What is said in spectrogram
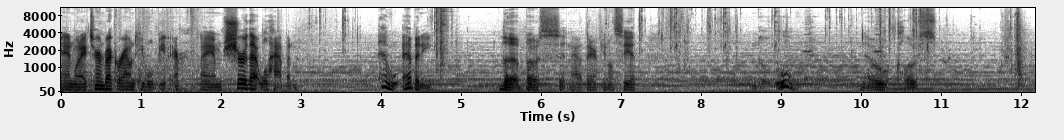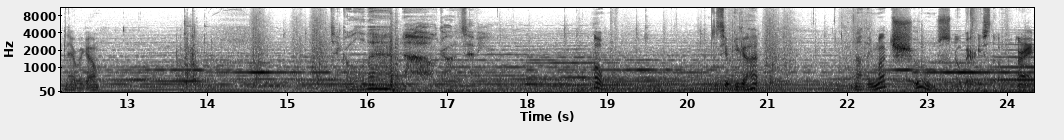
And when I turn back around, he will be there. I am sure that will happen. Oh, Ebony. The bow's sitting out there if you don't see it. No, ooh. No, close. There we go. Take all of that. Oh, God, it's heavy. Oh. Let's see what you got. Nothing much. Ooh, snowberries, though. Alright.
